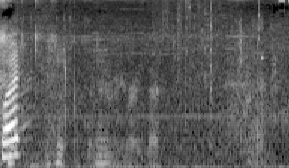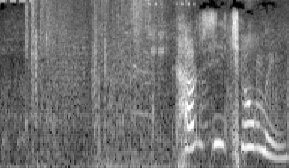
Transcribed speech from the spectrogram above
What? How does he kill me?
